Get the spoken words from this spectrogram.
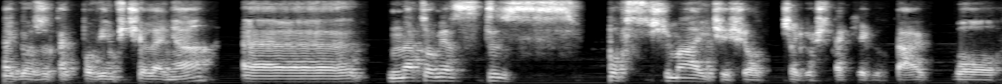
tego, że tak powiem, wcielenia. E, natomiast powstrzymajcie się od czegoś takiego, tak? Bo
